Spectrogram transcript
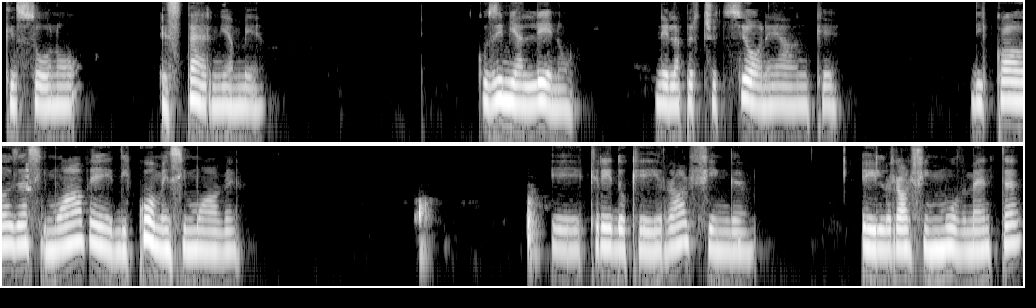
che sono esterni a me. Così mi alleno nella percezione anche di cosa si muove e di come si muove. E credo che il rolfing e il rolfing movement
